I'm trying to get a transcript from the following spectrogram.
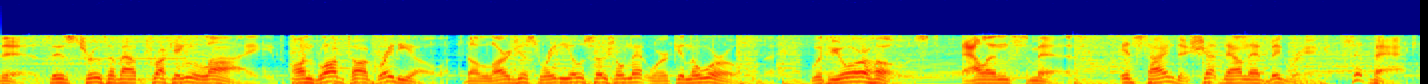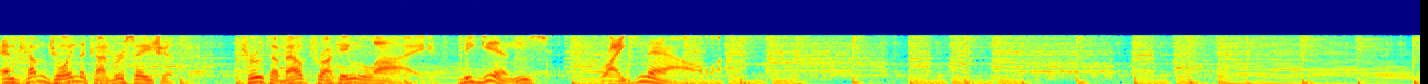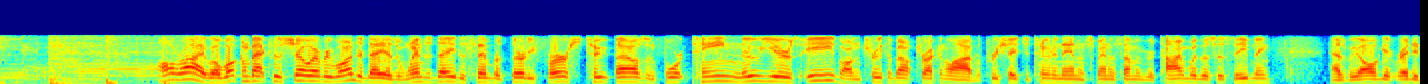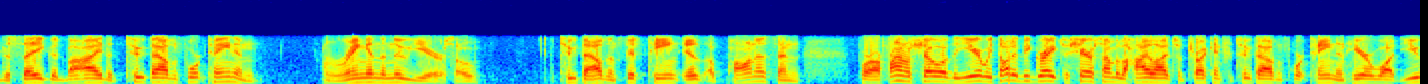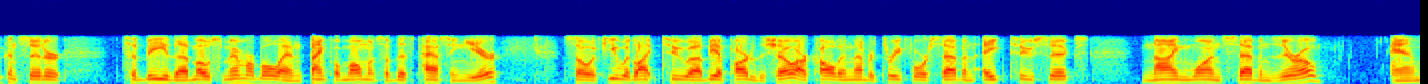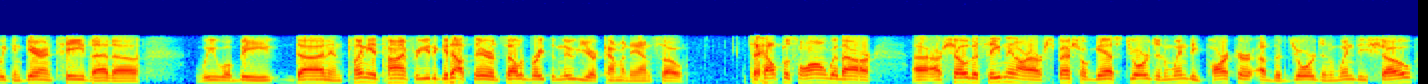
This is Truth About Trucking Live on Blog Talk Radio, the largest radio social network in the world. With your host, Alan Smith. It's time to shut down that big rig, sit back, and come join the conversation. Truth About Trucking Live begins right now. Right. Well, welcome back to the show, everyone. Today is Wednesday, December 31st, 2014, New Year's Eve on Truth About Trucking Live. Appreciate you tuning in and spending some of your time with us this evening as we all get ready to say goodbye to 2014 and ring in the new year. So, 2015 is upon us, and for our final show of the year, we thought it'd be great to share some of the highlights of trucking for 2014 and hear what you consider to be the most memorable and thankful moments of this passing year. So if you would like to uh, be a part of the show, our call in number three four seven eight two six nine one seven zero, and we can guarantee that uh, we will be done in plenty of time for you to get out there and celebrate the new year coming in. So to help us along with our uh, our show this evening are our special guests George and Wendy Parker of the George and Wendy Show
